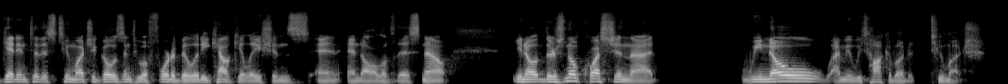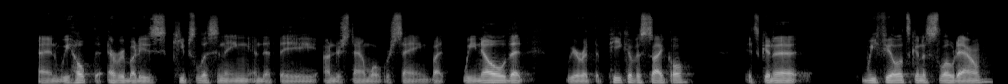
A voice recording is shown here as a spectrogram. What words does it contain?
get into this too much. It goes into affordability calculations and and all of this. Now, you know, there's no question that we know. I mean, we talk about it too much, and we hope that everybody's keeps listening and that they understand what we're saying. But we know that we are at the peak of a cycle. It's gonna. We feel it's going to slow down,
